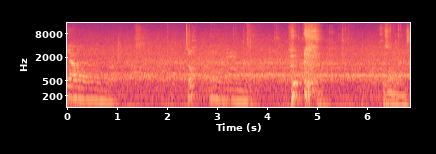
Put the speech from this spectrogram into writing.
Ja. Gezondheid.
